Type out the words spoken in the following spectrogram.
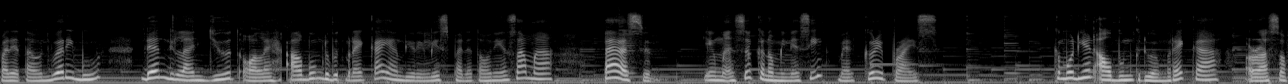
pada tahun 2000 dan dilanjut oleh album debut mereka yang dirilis pada tahun yang sama, Parachute, yang masuk ke nominasi Mercury Prize. Kemudian album kedua mereka, A Rush of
